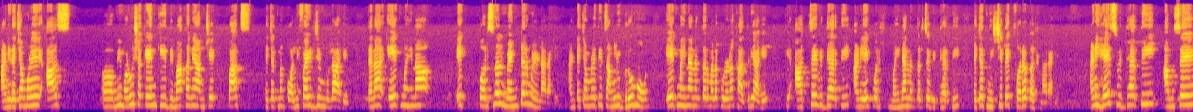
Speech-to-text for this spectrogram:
आणि त्याच्यामुळे आज मी म्हणू शकेन की दिमाखाने आमचे एक पाच ह्याच्यातनं क्वालिफाईड जी मुलं आहेत त्यांना एक महिना एक पर्सनल मेंटर मिळणार आहे. आणि त्याच्यामुळे ती चांगली ग्रूम होऊन एक महिन्यानंतर मला पूर्ण खात्री आहे की आजचे विद्यार्थी आणि एक वर्ष महिन्यानंतरचे विद्यार्थी ह्याच्यात निश्चित एक फरक असणार आहे. आणि हेच विद्यार्थी आमचे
